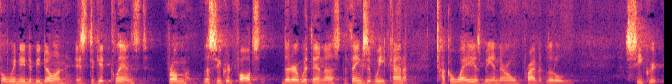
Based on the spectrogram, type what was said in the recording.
what we need to be doing, is to get cleansed from the secret faults that are within us, the things that we kind of tuck away as being their own private little secret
